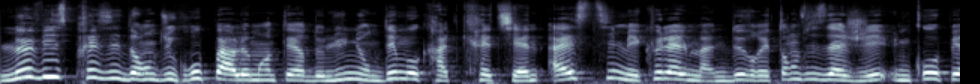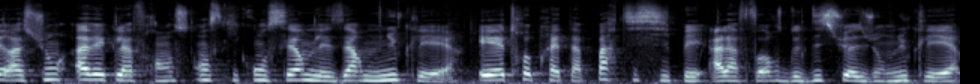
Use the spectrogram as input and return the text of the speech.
Le vice-président du groupe parlementaire de l'Union démocrate chrétienne a estimé que l'Allemagne devrait envisager une coopération avec la France en ce qui concerne les armes nucléaires et être prête à participer à la force de dissuasion nucléaire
